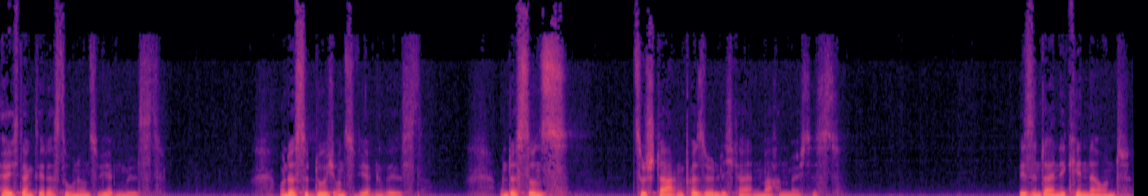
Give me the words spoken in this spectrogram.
Herr, ich danke dir, dass du in uns wirken willst und dass du durch uns wirken willst und dass du uns zu starken Persönlichkeiten machen möchtest. Wir sind deine Kinder und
